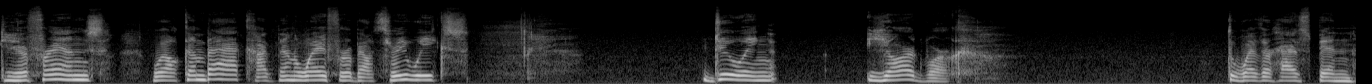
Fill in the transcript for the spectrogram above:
Dear friends, welcome back. I've been away for about three weeks doing yard work. The weather has been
